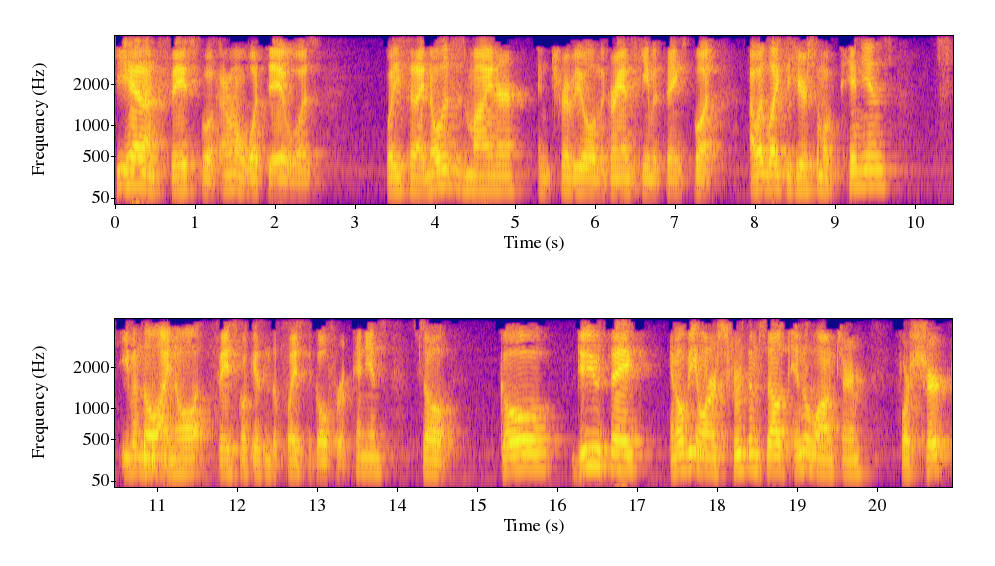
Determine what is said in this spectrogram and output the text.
He had on Facebook, I don't know what day it was, but he said, I know this is minor and trivial in the grand scheme of things, but I would like to hear some opinions, even though I know Facebook isn't the place to go for opinions. So go, do you think MLB owners screwed themselves in the long term for short,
